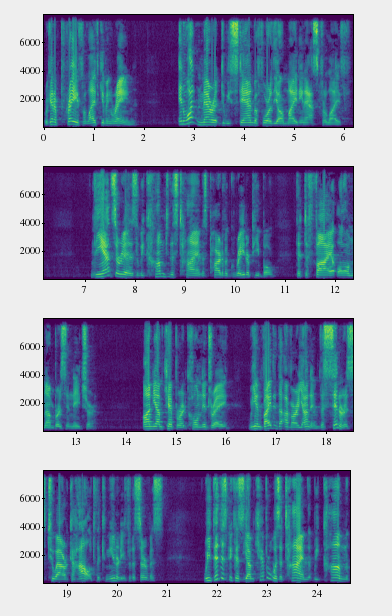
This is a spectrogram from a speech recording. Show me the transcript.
we're going to pray for life giving rain. In what merit do we stand before the Almighty and ask for life? The answer is that we come to this time as part of a greater people that defy all numbers in nature. On Yom Kippur at Kol Nidre, we invited the Avaryanim, the sinners, to our Kahal, to the community for the service. We did this because Yom Kippur was a time that we come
